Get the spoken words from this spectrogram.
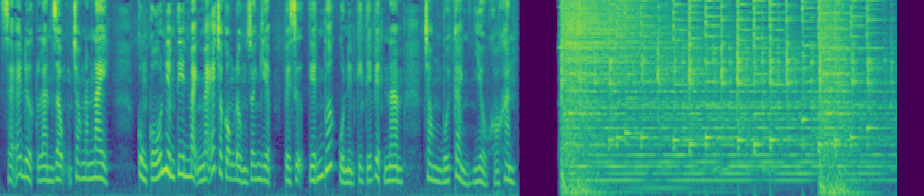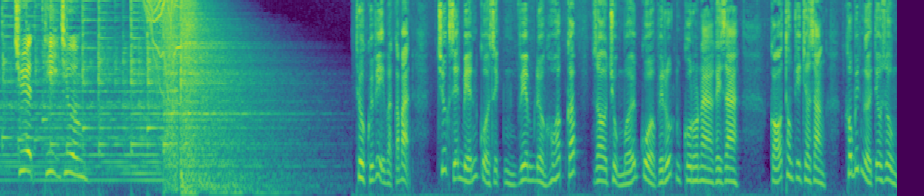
sẽ được lan rộng trong năm nay, củng cố niềm tin mạnh mẽ cho cộng đồng doanh nghiệp về sự tiến bước của nền kinh tế Việt Nam trong bối cảnh nhiều khó khăn. Chuyện thị trường Thưa quý vị và các bạn, trước diễn biến của dịch viêm đường hô hấp cấp do chủng mới của virus corona gây ra, có thông tin cho rằng không biết người tiêu dùng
